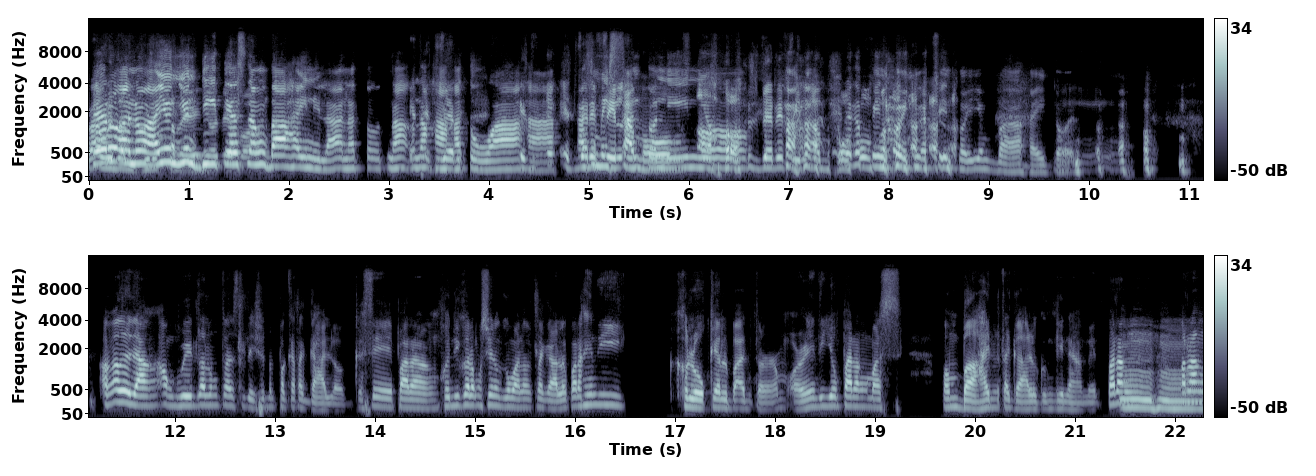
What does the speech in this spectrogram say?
Pero ano, ayun yung details ng bahay nila na, to, na It- nakakatuwa It, ha. it, it's Kasi very may Santo. Niño. Oo, it's very feel Talaga home. Pinoy na Pinoy yung bahay doon. Mm. ang ano lang, ang weird lang ng translation ng pagkatagalog. Kasi parang, kung hindi ko alam kung sino gumawa ng Tagalog, parang hindi colloquial ba ang term? Or hindi yung parang mas pambahay na Tagalog ang ginamit. Parang, Mhm. parang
